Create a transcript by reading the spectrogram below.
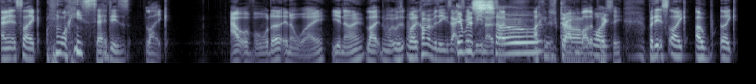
And it's like what he said is like out of order in a way, you know? Like well, I can't remember the exact It thing, was but you know, it's so like I can just grab him by the like, pussy. But it's like a like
